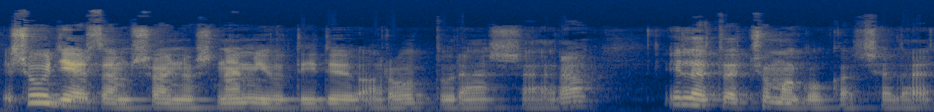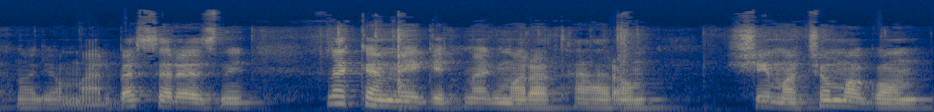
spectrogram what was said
és úgy érzem sajnos nem jut idő a rottúrására, illetve csomagokat se lehet nagyon már beszerezni. Nekem még itt megmaradt három sima csomagom,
